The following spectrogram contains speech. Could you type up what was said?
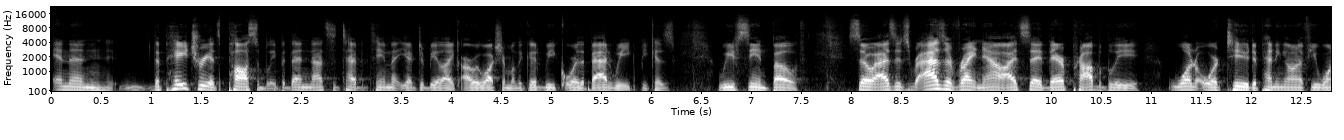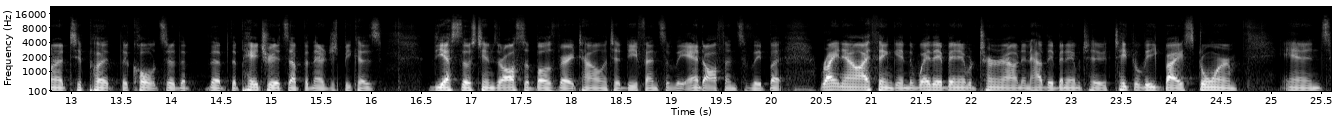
and then the Patriots, possibly, but then that's the type of team that you have to be like, are we watching them on the good week or the bad week? Because we've seen both. So as it's as of right now, I'd say they're probably one or two, depending on if you wanted to put the Colts or the, the, the Patriots up in there, just because yes, those teams are also both very talented defensively and offensively. But right now, I think in the way they've been able to turn around and how they've been able to take the league by storm and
